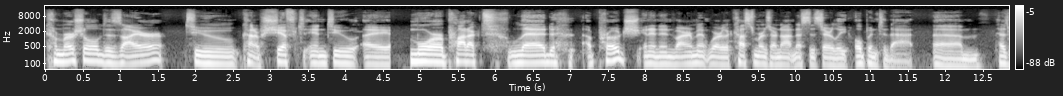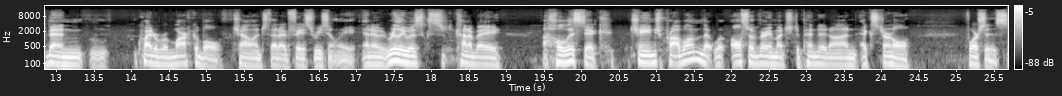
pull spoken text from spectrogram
commercial desire to kind of shift into a more product led approach in an environment where the customers are not necessarily open to that um, has been quite a remarkable challenge that I've faced recently. And it really was kind of a, a holistic change problem that also very much depended on external forces.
